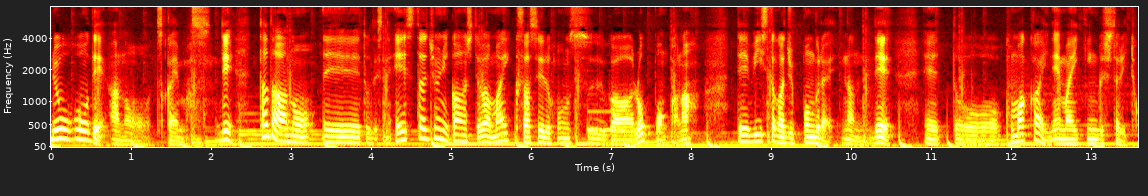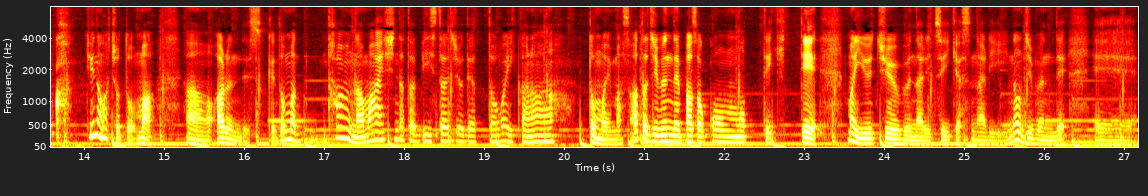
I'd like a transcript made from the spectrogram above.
両方であの使えますでただあのえっ、ー、とですね A スタジオに関してはマイクさせる本数が6本かなで B スタが10本ぐらいなんでえっ、ー、と細かいねマイキングしたりとかっていうのがちょっとまあああるんですけどまあ多分生配信だったら B スタジオでやった方がいいかなと思います。あと自分でパソコン持ってきて、まあ、YouTube なりツイキャスなりの自分で、え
